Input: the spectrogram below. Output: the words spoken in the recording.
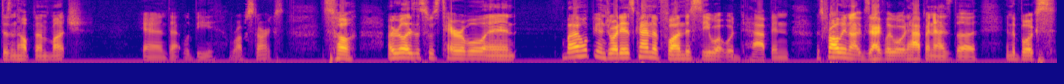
Doesn't help them much. And that would be Robb Starks. So I realized this was terrible, and but I hope you enjoyed it. It's kind of fun to see what would happen. It's probably not exactly what would happen as the in the books.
